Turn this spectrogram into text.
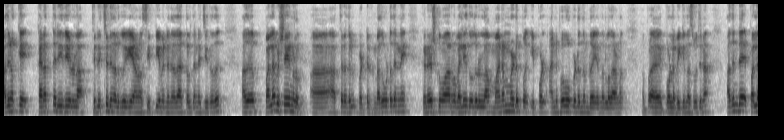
അതിനൊക്കെ കനത്ത രീതിയിലുള്ള തിരിച്ചടി നൽകുകയാണ് സി പി എമ്മിന്റെ നേതാക്കൾ തന്നെ ചെയ്തത്. അത് പല വിഷയങ്ങളും അത്തരത്തിൽ പെട്ടിട്ടുണ്ട്. അതുകൊണ്ട് തന്നെ ഗണേഷ് കുമാറിന് വലിയ തോതിലുള്ള മനംമടുപ്പ് ഇപ്പോൾ അനുഭവപ്പെടുന്നുണ്ട് എന്നുള്ളതാണ് ഇപ്പോൾ ലഭിക്കുന്ന സൂചന. അതിന്റെ പല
